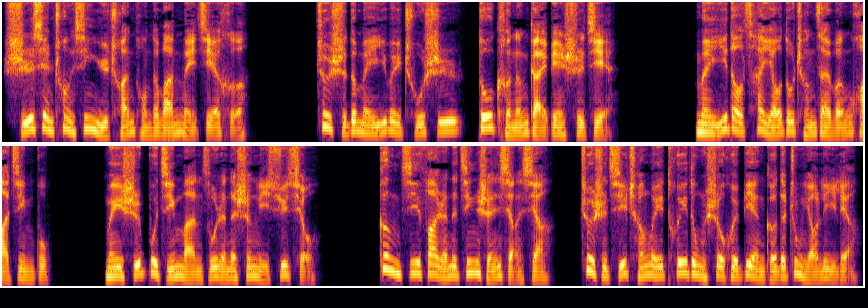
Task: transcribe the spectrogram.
实现创新与传统的完美结合。这使得每一位厨师都可能改变世界。每一道菜肴都承载文化进步。美食不仅满足人的生理需求，更激发人的精神想象，这使其成为推动社会变革的重要力量。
